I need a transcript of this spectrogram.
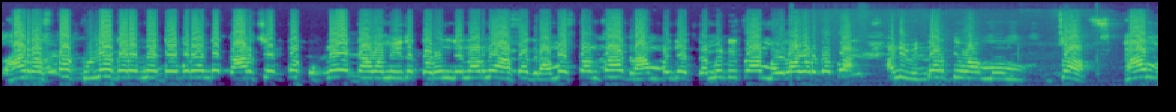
हा रस्ता खुला करत नाही तोपर्यंत कार कारशेडचं कुठलंही काम आम्ही इथे करून देणार नाही. असा ग्रामस्थांचा ग्रामपंचायत कमिटीचा महिला वर्गाचा आणि विद्यार्थी चा ठाम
